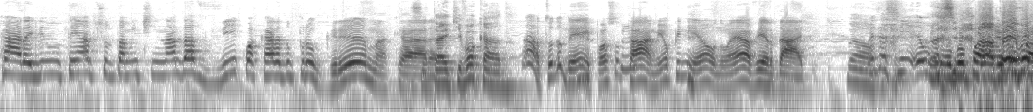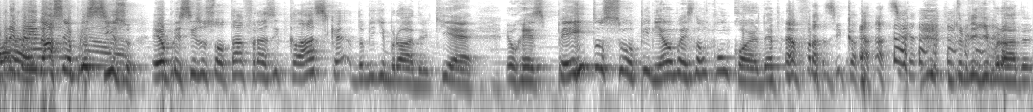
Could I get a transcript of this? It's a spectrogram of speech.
cara, ele não tem absolutamente nada a ver com a cara do programa, cara. Você tá equivocado. Não, tudo bem, posso estar, minha opinião, não é a verdade. Não. Mas assim, eu. Eu vou falar- Ah, peraí, eu vou peraí, peraí, nossa, eu preciso. Eu preciso soltar a frase clássica do Big Brother, que é: Eu respeito sua opinião, mas não concordo. É a frase clássica do Big Brother.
